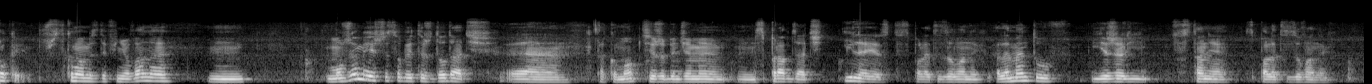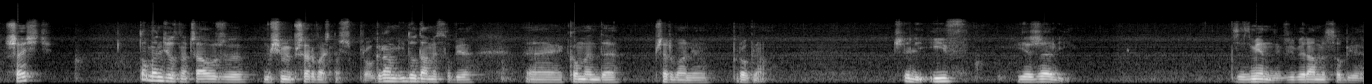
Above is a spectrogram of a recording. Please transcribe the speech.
Ok, wszystko mamy zdefiniowane. Mm, Możemy jeszcze sobie też dodać e, taką opcję, że będziemy mm, sprawdzać ile jest spaletyzowanych elementów. Jeżeli zostanie spaletyzowanych 6, to będzie oznaczało, że musimy przerwać nasz program i dodamy sobie e, komendę przerwania programu. Czyli if, jeżeli ze zmiennych wybieramy sobie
